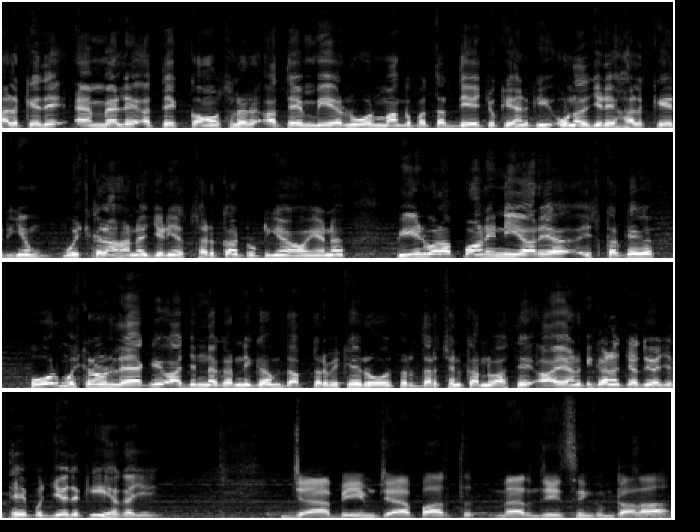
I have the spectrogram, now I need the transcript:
ਹਲਕੇ ਦੇ ਐਮਐਲਏ ਅਤੇ ਕਾਉਂਸਲਰ ਅਤੇ ਮੇਅਰ ਨੂੰ ਉਹ ਮੰਗ ਪੱਤਰ ਦੇ ਚੁੱਕੇ ਹਨ ਕਿ ਉਹਨਾਂ ਦੇ ਜਿਹੜੇ ਹਲਕੇ ਦੀਆਂ ਮੁਸ਼ਕਲਾਂ ਹਨ, ਜਿਹੜੀਆਂ ਸੜਕਾਂ ਟੁੱਟੀਆਂ ਹੋਈਆਂ ਹਨ, ਪੀਣ ਵਾਲਾ ਪਾਣੀ ਨਹੀਂ ਆ ਰਿਹਾ। ਇਸ ਕਰਕੇ ਹੋਰ ਮੁਸ਼ਕਲਾਂ ਨੂੰ ਲੈ ਕੇ ਅੱਜ ਨਗਰ ਨਿਗਮ ਦਫ਼ਤਰ ਵਿਖੇ ਰੋਜ਼ ਪ੍ਰਦਰਸ਼ਨ ਕਰਨ ਵਾਸਤੇ ਆਏ ਹਨ। ਕੀ ਕਹਿਣਾ ਚਾਹੁੰਦੇ ਹੋ ਜਿੱਥੇ ਪੁੱਜੇ ਤੇ ਕੀ ਹੈਗਾ ਜੀ? ਜੈ ਭੀਮ, ਜੈ ਭਾਰਤ। ਮੈਂ ਰਣਜੀਤ ਸਿੰਘ ਕਮਟਾਲਾ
